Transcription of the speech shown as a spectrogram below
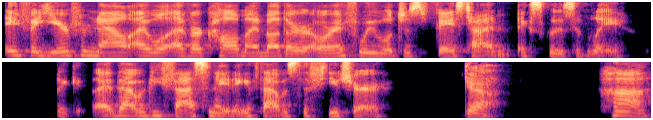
if a year from now I will ever call my mother or if we will just FaceTime exclusively. Like uh, that would be fascinating if that was the future. Yeah. Huh.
